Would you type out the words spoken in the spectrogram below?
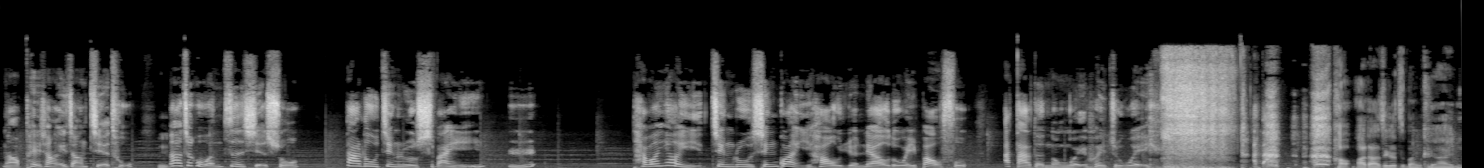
然后配上一张截图，那这个文字写说。大陆进入石斑鱼，鱼台湾要以进入新冠一号原料为报复。阿达的农委会主委，阿达，好，阿达这个字蛮可爱的。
